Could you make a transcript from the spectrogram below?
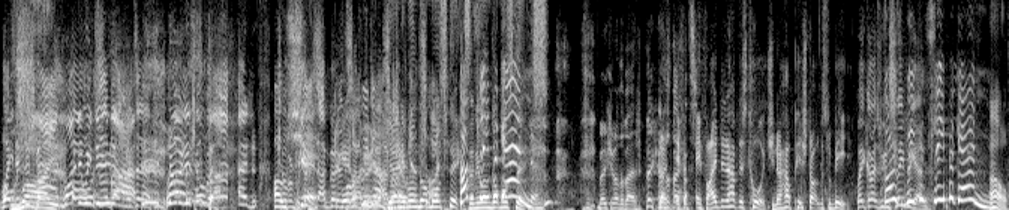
Wait, this Right. is bad. Why did Oh, we do the matter? that? Oh, No, this is Kelvin. bad. Oh Kelvin, shit! I'm gonna Get get inside, we gonna done? Yeah, anyone got more inside. sticks? Come Anyone got more sticks? Make another bed. Make Guys, another bed. if, if I didn't have this torch, you know how pitch dark this would be? Wait, guys, we Guys, can sleep we again. can sleep again. Oh,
